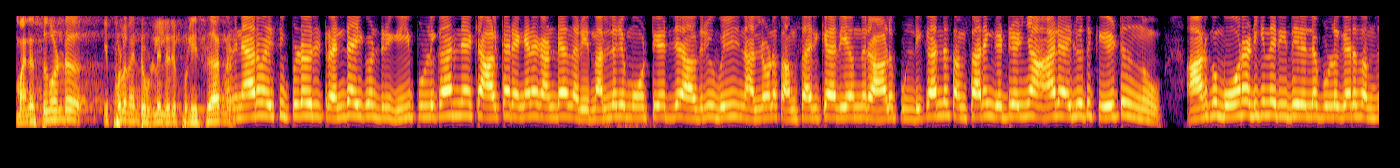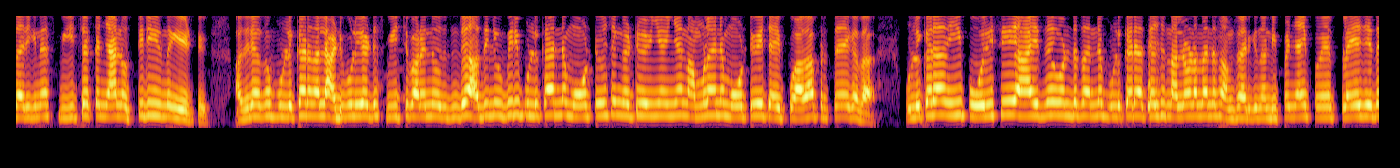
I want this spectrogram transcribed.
മനസ്സുകൊണ്ട് ഇപ്പോഴും എന്റെ ഒരു പോലീസുകാരനാണ്. പതിനാറ് വയസ്സ് ഇപ്പോഴും ഒരു ട്രെൻഡ് ആയിക്കൊണ്ടിരിക്കും. ഈ പുള്ളിക്കാരനെയൊക്കെ ആൾക്കാർ എങ്ങനെ കണ്ടേന്നറിയും നല്ലൊരു മോട്ടിവേറ്റർ അതിലുപരി നല്ലോണം സംസാരിക്കാൻ അറിയാവുന്ന ഒരാൾ പുള്ളിക്കാരന്റെ സംസാരം കേട്ട് കഴിഞ്ഞാൽ ആരായാലും അത് കേട്ട് നിന്നു. ആർക്കും ബോറടിക്കുന്ന രീതിയിലല്ല പുള്ളിക്കാരൻ സംസാരിക്കുന്ന സ്പീച്ചൊക്കെ ഞാൻ ഒത്തിരി ഇരുന്ന് കേട്ട്. അതിലൊക്കെ പുള്ളിക്കാരൻ നല്ല അടിപൊളിയായിട്ട് സ്പീച്ച് പറയുന്നുണ്ട്. അതിലുപരി പുള്ളിക്കാരന്റെ മോട്ടിവേഷൻ കേട്ട് കഴിഞ്ഞു കഴിഞ്ഞാൽ നമ്മൾ തന്നെ മോട്ടിവേറ്റ് ആയിപ്പോൾ അതാ പ്രത്യേകത. പുള്ളിക്കാരൻ ഈ പോലീസ് ആയതുകൊണ്ട് തന്നെ പുള്ളിക്കാരൻ അത്യാവശ്യം നല്ലോണം തന്നെ സംസാരിക്കുന്നുണ്ട്. ഇപ്പം ഞാൻ പ്ലേ ചെയ്ത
